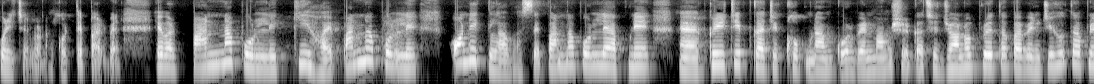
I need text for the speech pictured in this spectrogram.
পরিচালনা করতে পারবেন। এবার পান্না পড়লে কি হয়? পান্না পড়লে অনেক লাভ আছে। পান্না পড়লে আপনি ক্রিয়েটিভ কাজে খুব নাম করবেন, মানুষের কাছে জনপ্রিয়তা পাবেন। যেহেতু আপনি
